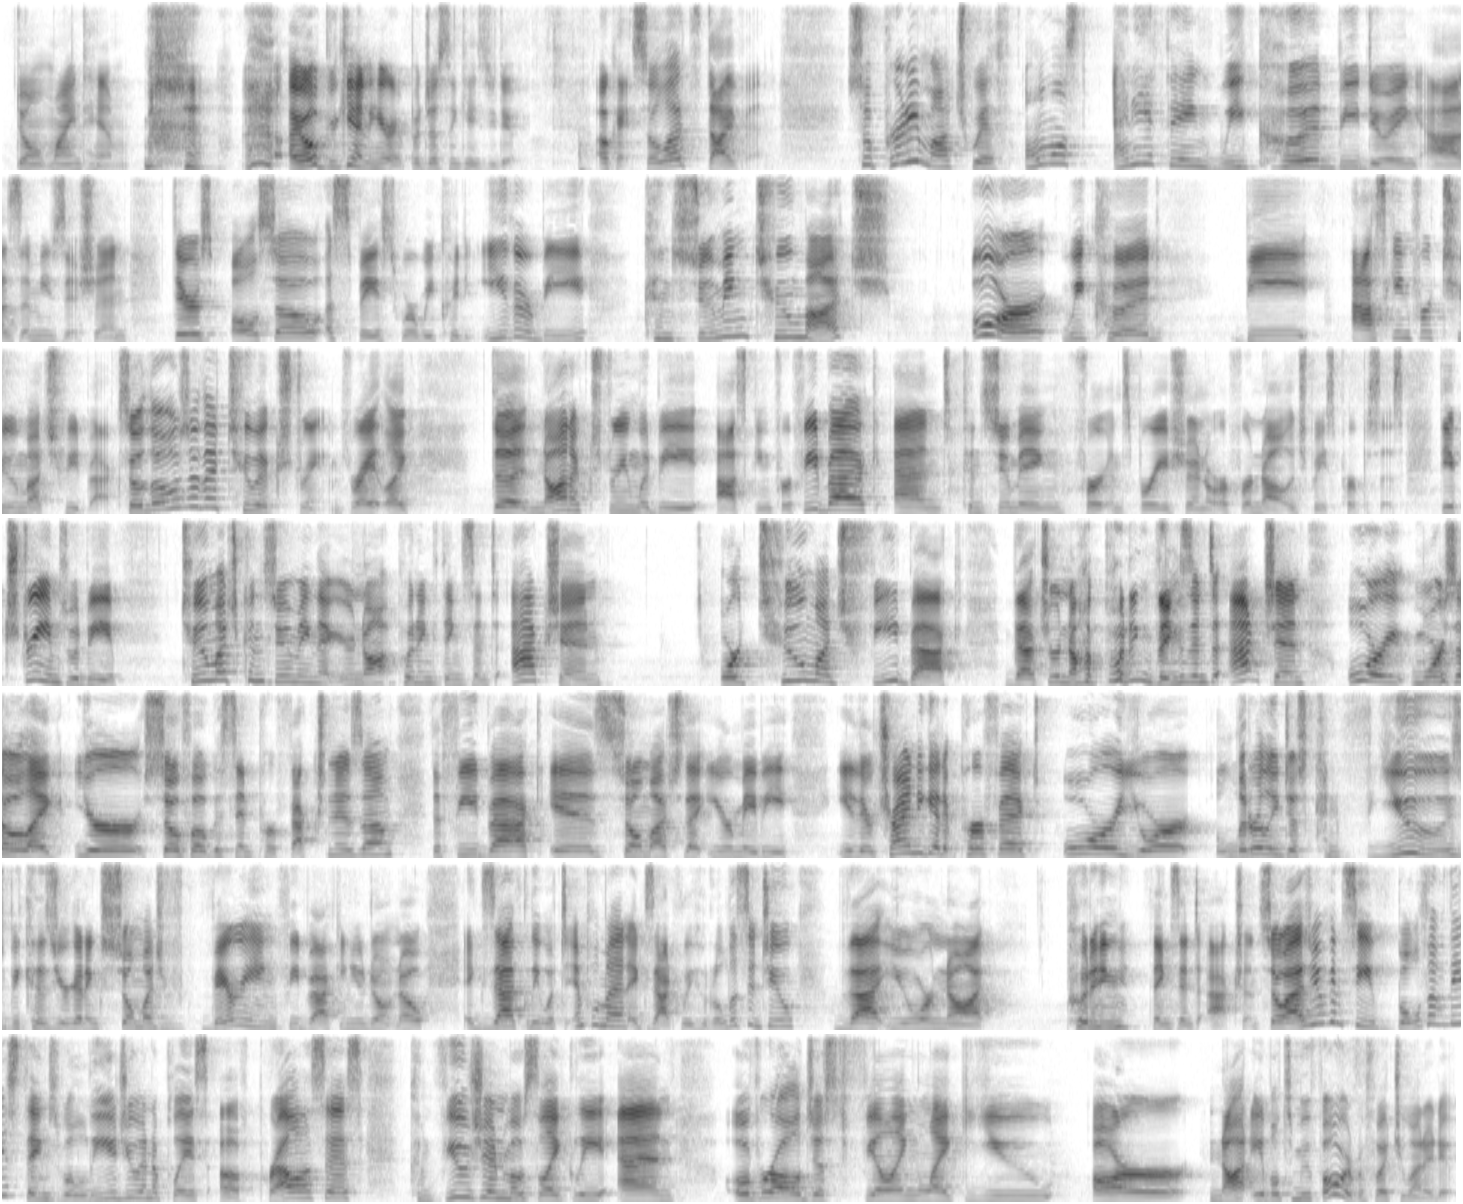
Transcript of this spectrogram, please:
Don't mind him. I hope you can't hear it, but just in case you do. Okay, so let's dive in. So, pretty much with almost anything we could be doing as a musician, there's also a space where we could either be consuming too much or we could be asking for too much feedback. So, those are the two extremes, right? Like, the non extreme would be asking for feedback and consuming for inspiration or for knowledge based purposes. The extremes would be too much consuming that you're not putting things into action or too much feedback that you're not putting things into action or more so like you're so focused in perfectionism the feedback is so much that you're maybe either trying to get it perfect or you're literally just confused because you're getting so much varying feedback and you don't know exactly what to implement exactly who to listen to that you are not putting things into action. So, as you can see, both of these things will lead you in a place of paralysis, confusion, most likely, and overall just feeling like you are not able to move forward with what you want to do.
